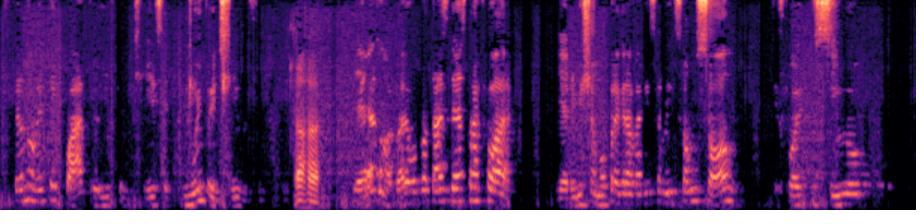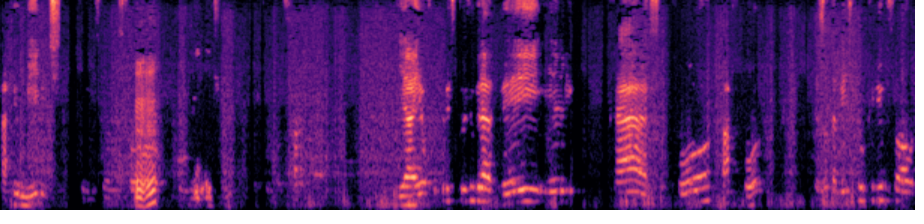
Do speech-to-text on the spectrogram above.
Acho que era 94 o riff que ele tinha, é muito antigo. Assim. Uhum. E é, não, agora eu vou botar as ideias pra fora. E ele me chamou para gravar inicialmente só um solo, que foi o single A Humility, que a gente lançou uhum. em 2021. E aí eu fui pro estúdio, gravei e ele, cara, ficou, passou. Exatamente o que eu queria o solo.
